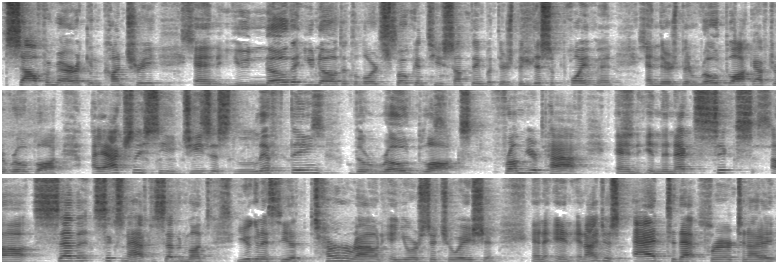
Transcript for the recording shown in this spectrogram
South American country, and you know that you know that the Lord's spoken to you something, but there's been disappointment and there's been roadblock after roadblock. I actually see Jesus lifting the roadblocks from your path, and in the next six, uh, seven, six and a half to seven months, you're going to see a turnaround in your situation. And, and, and I just add to that prayer tonight,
